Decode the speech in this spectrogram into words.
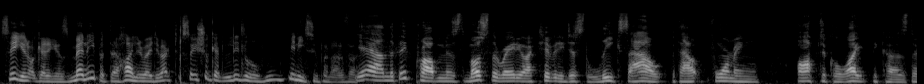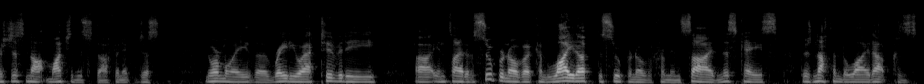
So here you're not getting as many, but they're highly radioactive, so you should get a little mini supernova. Yeah, and the big problem is most of the radioactivity just leaks out without forming optical light because there's just not much of this stuff, and it just normally the radioactivity uh, inside of a supernova can light up the supernova from inside. In this case, there's nothing to light up because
